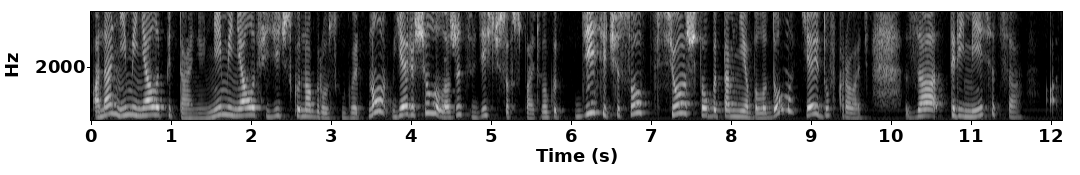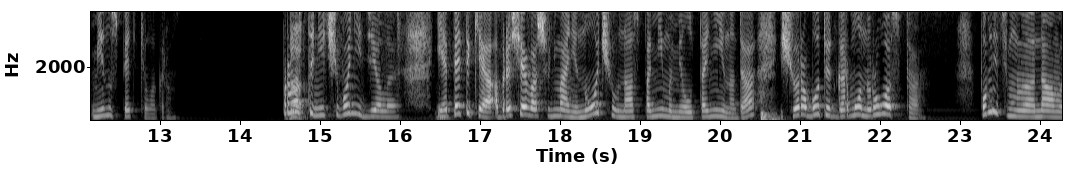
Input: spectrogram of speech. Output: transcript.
Она не меняла питание, не меняла физическую нагрузку. Говорит, но я решила ложиться в 10 часов спать. Вот 10 часов, все, что бы там ни было дома, я иду в кровать. За 3 месяца минус 5 килограмм. Просто да. ничего не делая. И опять-таки, обращаю ваше внимание, ночью у нас помимо мелатонина, да, еще работает гормон роста. Помните, мы, нам,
